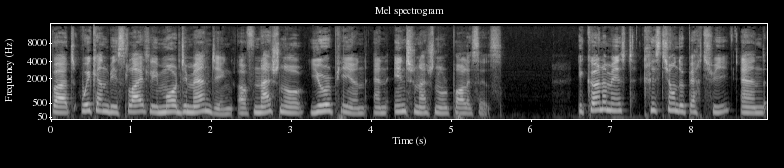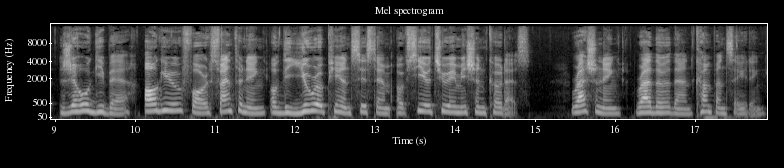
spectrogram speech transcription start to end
but we can be slightly more demanding of national, European, and international policies. Economists Christian de Perthuis and Géraud Guibert argue for strengthening of the European system of CO2 emission quotas, rationing rather than compensating.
